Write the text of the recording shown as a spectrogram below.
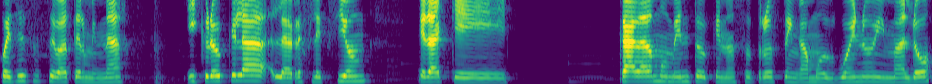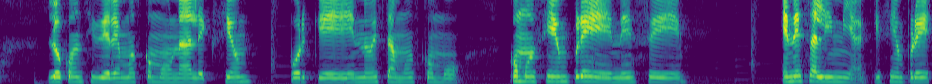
pues eso se va a terminar. Y creo que la, reflexión era que cada momento que nosotros tengamos bueno y malo lo consideremos como una lección porque no estamos como como siempre en ese en esa línea que siempre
